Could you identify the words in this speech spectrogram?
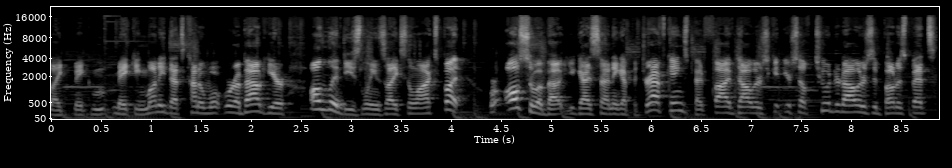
like make, making money. That's kind of what we're about here on Lindy's Leans, Likes, and Locks. But we're also about you guys signing up at DraftKings. Bet $5, get yourself $200 in bonus bets.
